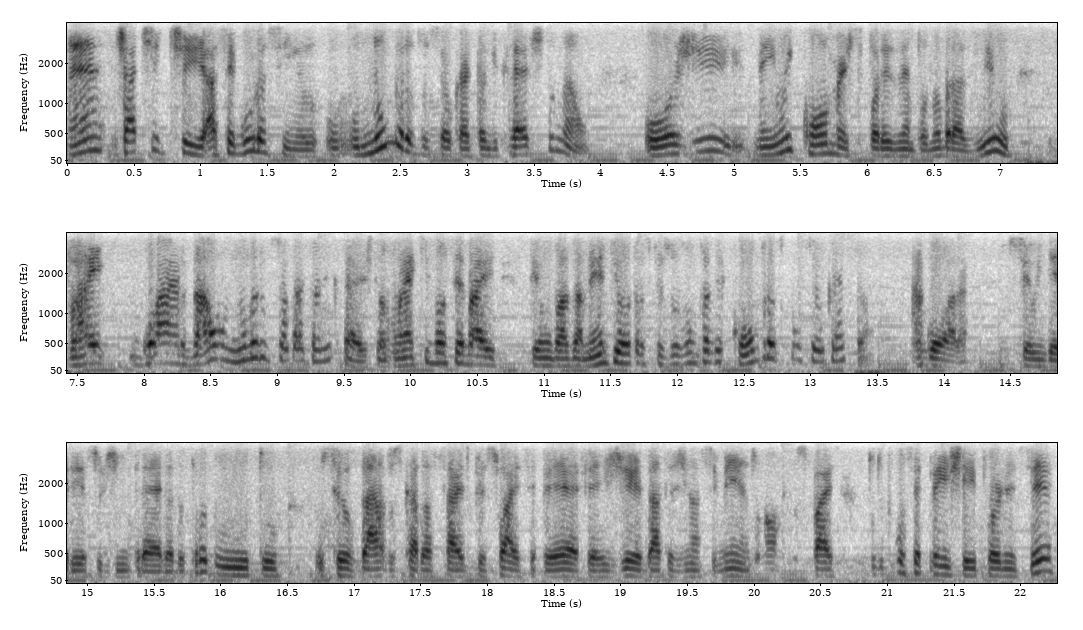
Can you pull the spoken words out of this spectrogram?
né? Já te, te asseguro assim, o, o número do seu cartão de crédito não. Hoje, nenhum e-commerce, por exemplo, no Brasil, vai guardar o número do seu cartão de crédito. Não é que você vai ter um vazamento e outras pessoas vão fazer compras com o seu cartão. Agora, o seu endereço de entrega do produto, os seus dados cadastrais pessoais, CPF, RG, data de nascimento, nome dos pais, tudo que você preencher e fornecer,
